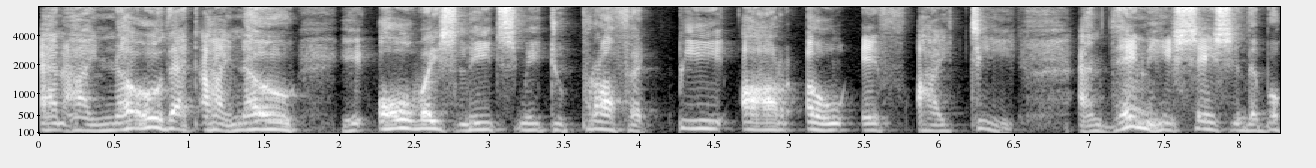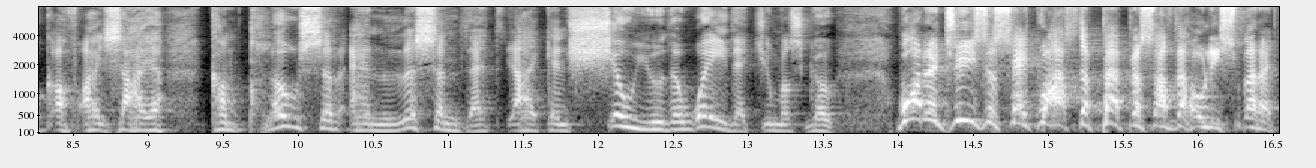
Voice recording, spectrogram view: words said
and I know that I know He always leads me to profit P R O F I T. And then he says in the book of Isaiah, Come closer and listen that I can show you the way that you must go. What did Jesus say was the purpose of the Holy Spirit?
